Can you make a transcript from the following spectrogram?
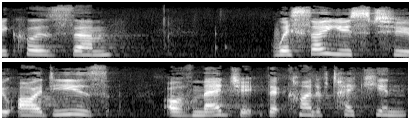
Because um, we're so used to ideas of magic that kind of take in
